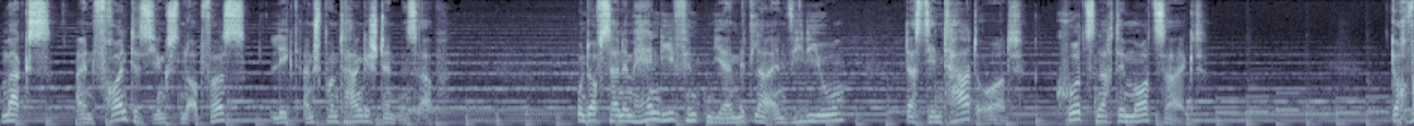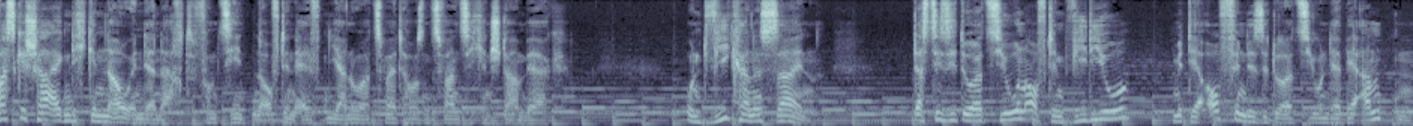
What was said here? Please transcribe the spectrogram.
Max, ein Freund des jüngsten Opfers, legt ein Spontangeständnis ab. Und auf seinem Handy finden die Ermittler ein Video, das den Tatort kurz nach dem Mord zeigt. Doch was geschah eigentlich genau in der Nacht vom 10. auf den 11. Januar 2020 in Starnberg? Und wie kann es sein, dass die Situation auf dem Video mit der Auffindesituation der Beamten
